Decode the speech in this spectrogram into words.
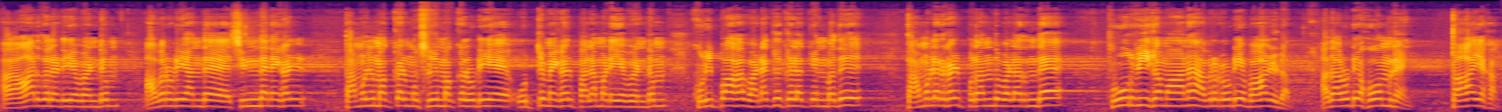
ஆறுதல் அடைய வேண்டும். அவருடைய அந்த சிந்தனைகள் தமிழ் மக்கள் முஸ்லீம் மக்களுடைய ஒற்றுமைகள் பலமடைய வேண்டும். குறிப்பாக வடக்கு கிழக்கு என்பது தமிழர்கள் பிறந்து வளர்ந்த பூர்வீகமான அவர்களுடைய வாழிடம். அது அவருடைய ஹோம்லேண்ட் தாயகம்.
